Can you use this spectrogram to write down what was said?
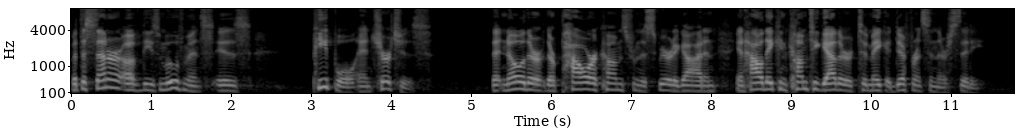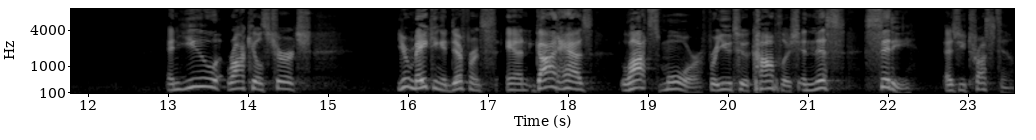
But the center of these movements is people and churches that know their, their power comes from the Spirit of God and, and how they can come together to make a difference in their city. And you, Rock Hills Church, you're making a difference, and God has lots more for you to accomplish in this city as you trust Him.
